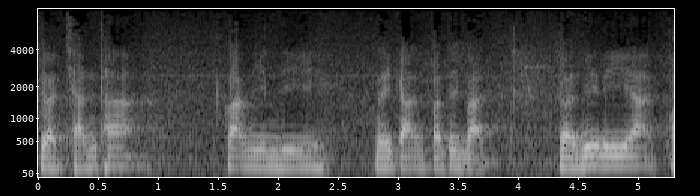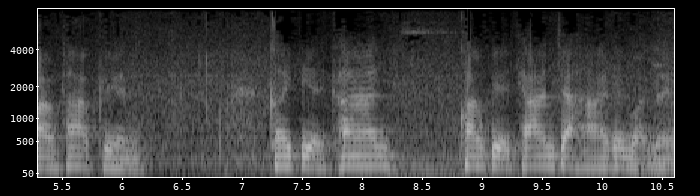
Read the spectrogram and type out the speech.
เกิดฉันทะความยินดีในการปฏิบัติ เกิดวิริยะความภาคเพียรเคยเกียดค้าน ความเกลียดค้านจะหายไปหมดเลย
